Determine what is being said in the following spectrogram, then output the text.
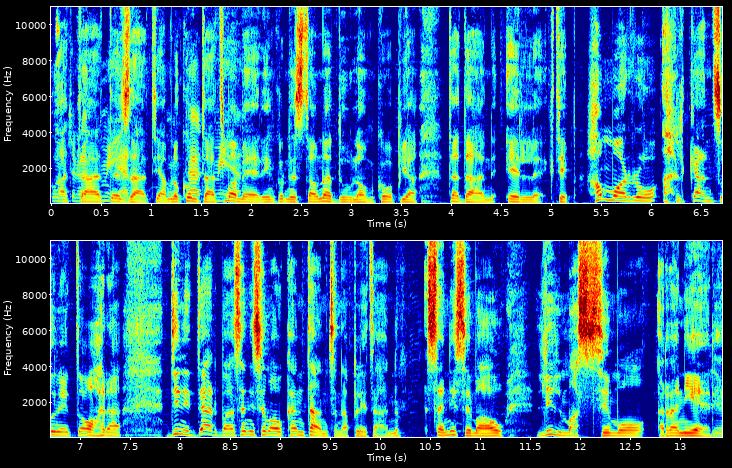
għattar eżatt jagħmlu kuntatt ma' Mary nkun nistaw naddulhom kopja ta' dan il-ktib. Ħammorru għal kanzunet oħra, din id-darba se nisimgħu kantant Naplitan, se nisimgħu lil Massimo Ranieri.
